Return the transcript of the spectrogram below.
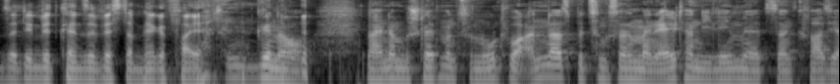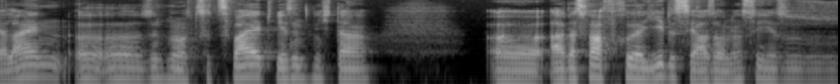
Seitdem wird kein Silvester mehr gefeiert. Genau. Nein, dann bestellt man zur Not woanders, beziehungsweise meine Eltern, die leben ja jetzt dann quasi allein, äh, äh, sind nur noch zu zweit, wir sind nicht da. Äh, aber das war früher jedes Jahr so. Dann hast du hier so, so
